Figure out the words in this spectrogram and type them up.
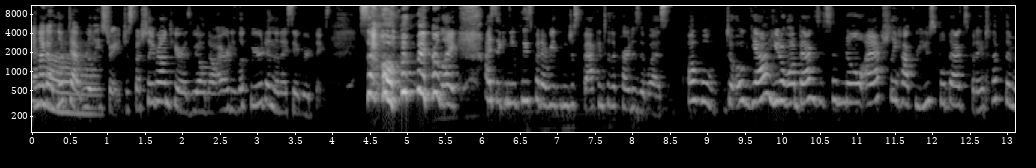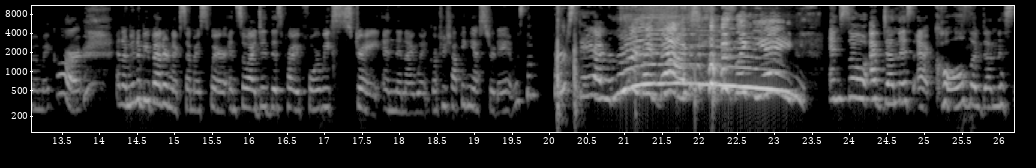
And I got looked at really strange, especially around here, as we all know. I already look weird and then I say weird things. So they were like, I said, can you please put everything just back into the cart as it was? Oh, well, d- oh yeah, you don't want bags? I said, no, I actually have reusable bags, but I left them in my car. And I'm going to be better next time, I swear. And so I did this probably four weeks straight. And then I went grocery shopping yesterday. It was the first day I removed my bags. I was like, yay! And so I've done this at Kohl's. I've done this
